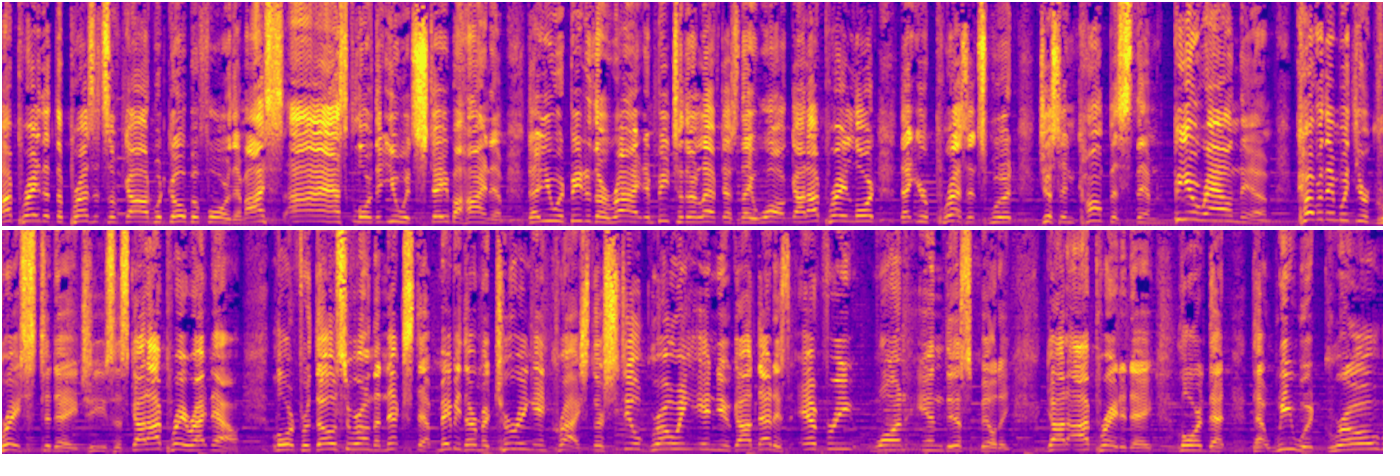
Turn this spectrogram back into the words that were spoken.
I pray that the presence of God would go before them. I, I ask, Lord, that you would stay behind them, that you would be to their right and be to their left as they walk. God, I pray, Lord, that your presence would just encompass them, be around them, cover them with your grace today today, Jesus. God, I pray right now, Lord, for those who are on the next step, maybe they're maturing in Christ, they're still growing in you. God, that is everyone in this building. God, I pray today, Lord, that, that we would grow,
